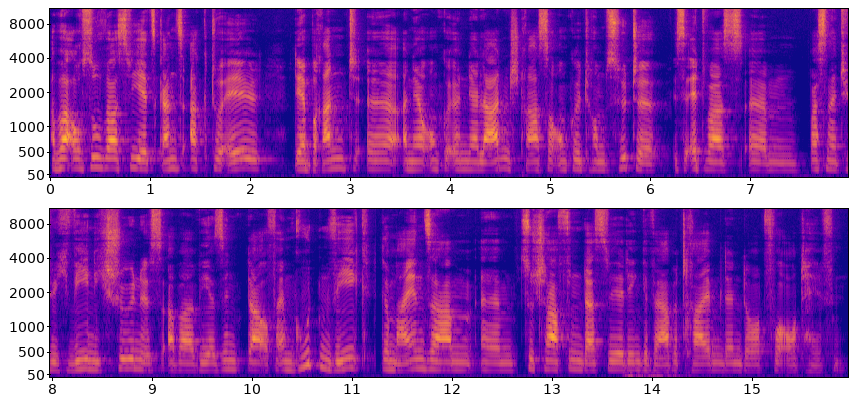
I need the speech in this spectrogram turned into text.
Aber auch sowas wie jetzt ganz aktuell der Brand äh, an, der Onkel, an der Ladenstraße Onkel Toms Hütte ist etwas, ähm, was natürlich wenig schön ist, aber wir sind da auf einem guten Weg, gemeinsam ähm, zu schaffen, dass wir den Gewerbetreibenden dort vor Ort helfen.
